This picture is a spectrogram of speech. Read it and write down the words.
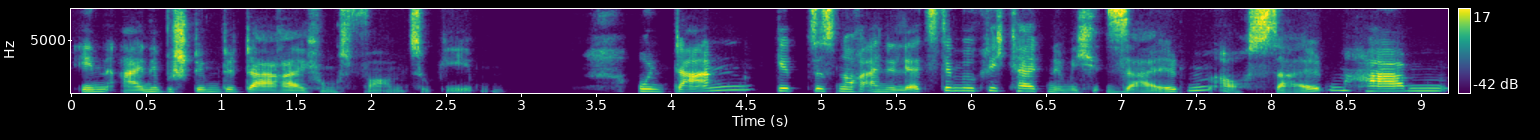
in eine bestimmte Darreichungsform zu geben. Und dann gibt es noch eine letzte Möglichkeit, nämlich Salben. Auch Salben haben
